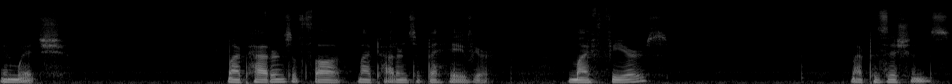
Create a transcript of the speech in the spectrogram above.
in which my patterns of thought, my patterns of behavior, my fears, my positions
